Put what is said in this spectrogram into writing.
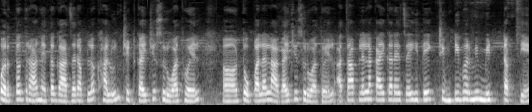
परतत राहा नाही तर गाजर आपलं खालून चिटकायची सुरुवात होईल. टोपाला लागायची सुरुवात होईल. आता आपल्याला काय करायचं आहे इथे एक चिमटीभर मी मीठ टाकते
